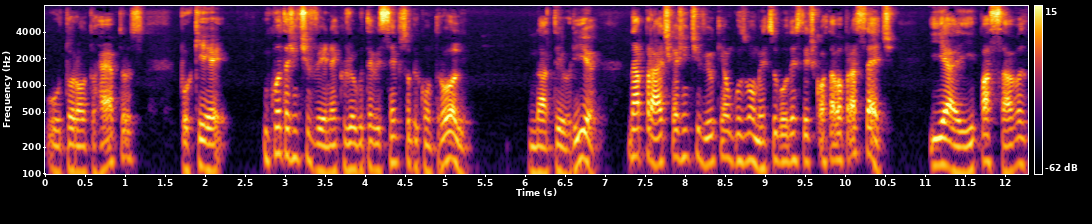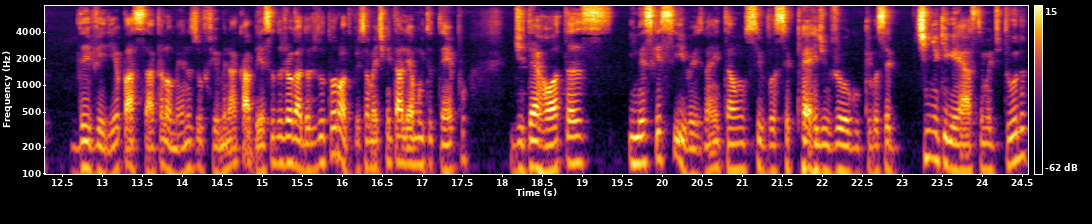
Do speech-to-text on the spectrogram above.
o Toronto Raptors, porque enquanto a gente vê né, que o jogo teve sempre sob controle, na teoria, na prática a gente viu que em alguns momentos o Golden State cortava para 7, e aí passava deveria passar pelo menos o filme na cabeça dos jogadores do Toronto, principalmente quem está ali há muito tempo de derrotas inesquecíveis, né? Então, se você perde um jogo que você tinha que ganhar acima de tudo,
